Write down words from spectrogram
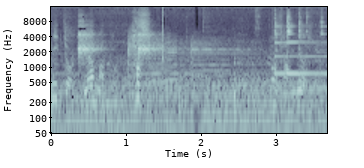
もう海と山と橋。この三拍子。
